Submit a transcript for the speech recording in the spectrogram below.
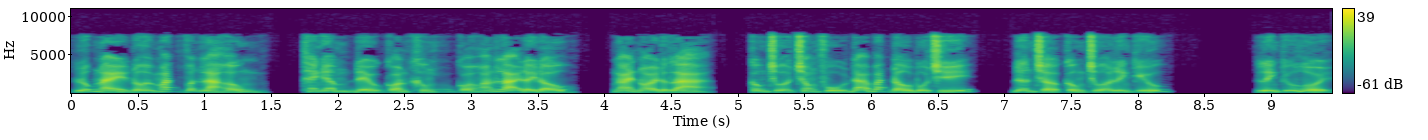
lúc này đôi mắt vẫn là hồng, thanh âm đều còn không có hoán lại đây đâu, ngài nói được là, công chúa trong phủ đã bắt đầu bố trí, đơn chờ công chúa linh cứu. Linh cứu hồi,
